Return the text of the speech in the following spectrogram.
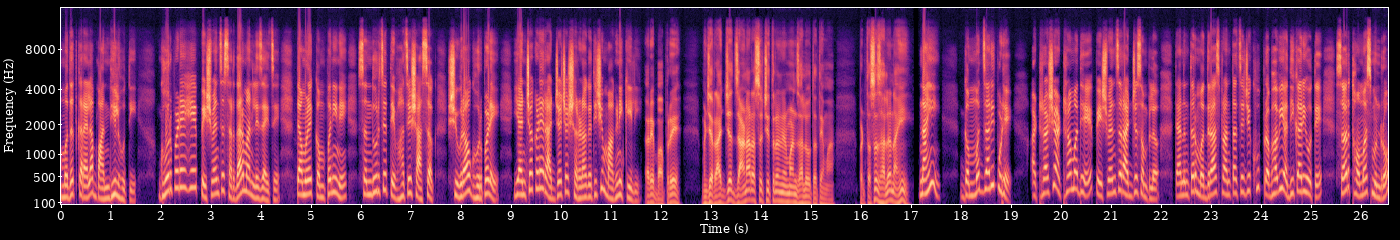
मदत करायला बांधील होती. घोरपडे हे पेशव्यांचे सरदार मानले जायचे. त्यामुळे कंपनीने संदूरचे तेव्हाचे शासक शिवराव घोरपडे यांच्याकडे राज्याच्या शरणागतीची मागणी केली. अरे बापरे! म्हणजे राज्यात जाणार असं चित्र निर्माण झालं होतं तेव्हा. पण तसं झालं नाही. नाही. गंमत झाली पुढे. अठराशे अठरामध्ये पेशव्यांचं राज्य संपलं. त्यानंतर मद्रास प्रांताचे जे खूप प्रभावी अधिकारी होते सर थॉमस मुनरो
